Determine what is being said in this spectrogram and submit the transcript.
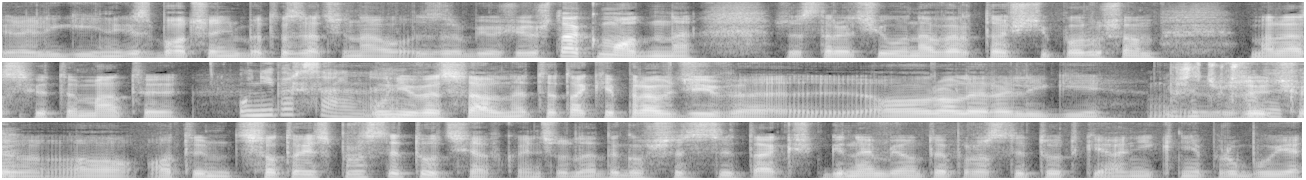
religijnych zboczeń, bo to zaczynało, zrobiło się już tak modne, że straciło na wartości. Poruszam malarstwie tematy Uniwersalne. uniwersalne, te takie prawdziwe, o rolę religii W życiu w życiu o, o tym, co to jest prostytucja w końcu. Dlatego wszyscy tak gnębią te prostytutki, a nikt nie próbuje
